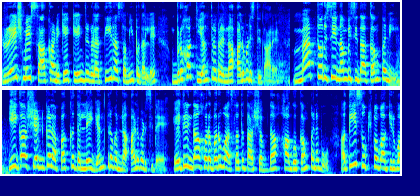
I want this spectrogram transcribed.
ರೇಷ್ಮೆ ಸಾಕಾಣಿಕೆ ಕೇಂದ್ರಗಳ ತೀರ ಸಮೀಪದಲ್ಲೇ ಬೃಹತ್ ಯಂತ್ರಗಳನ್ನು ಅಳವಡಿಸುತ್ತಿದ್ದಾರೆ ಮ್ಯಾಪ್ ತೋರಿಸಿ ನಂಬಿಸಿದ ಕಂಪನಿ ಈಗ ಶೆಡ್ಗಳ ಪಕ್ಕದಲ್ಲೇ ಯಂತ್ರವನ್ನ ಅಳವಡಿಸಿದೆ. ಇದರಿಂದ ಹೊರಬರುವ ಸತತ ಶಬ್ದ ಹಾಗೂ ಕಂಪನವು ಅತಿ ಸೂಕ್ಷ್ಮವಾಗಿರುವ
